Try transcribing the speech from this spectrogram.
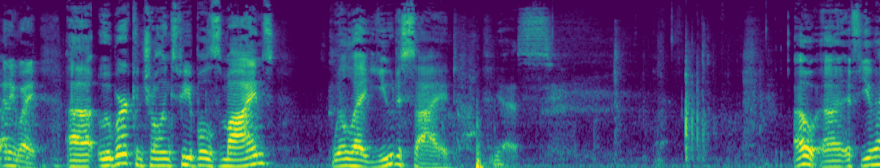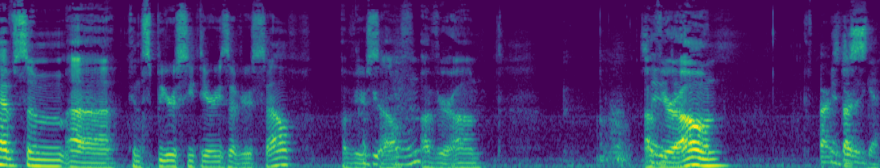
anyway, uh, Uber controlling people's minds. We'll let you decide. yes. Oh, uh, if you have some uh, conspiracy theories of yourself, of yourself, own? of your own, of your own. Alright, Yeah, start it again.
